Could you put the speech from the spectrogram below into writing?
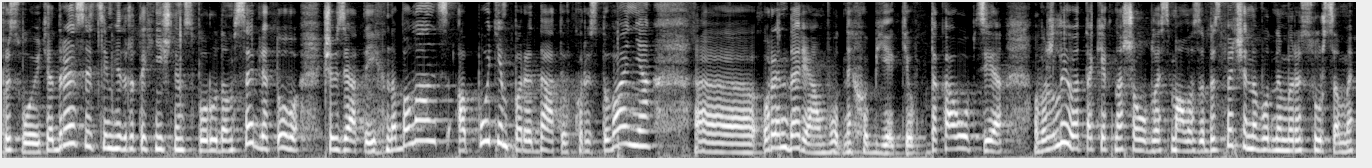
присвоюють адреси цим гідротехнічним спорудам. Все для того, щоб взяти їх на баланс, а потім передати в користування орендарям водних об'єктів. Така опція важлива, так як наша область мало забезпечена водними ресурсами.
